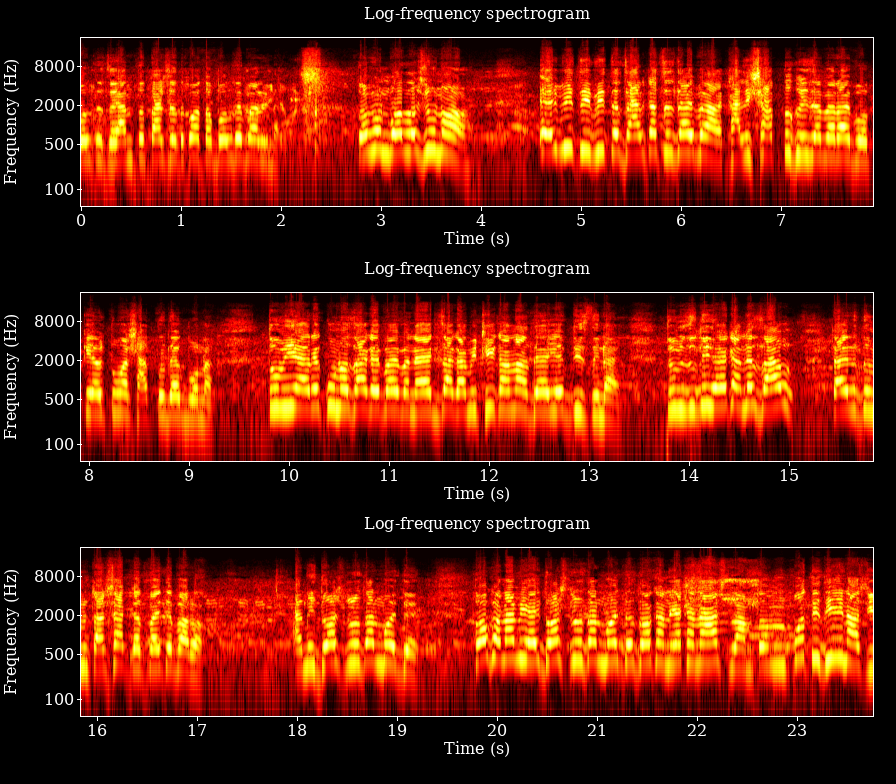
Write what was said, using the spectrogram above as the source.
বলতে চাই, আমি তো তার সাথে কথা বলতে পারি না। তখন বলল, শুনো এই পৃথিবীতে যার কাছে যাইবা, খালি স্বার্থ খুঁজে বেড়াইবো, কেউ তোমার স্বার্থ দেখব না। তুমি আরে কোনো জায়গায় পাইবে না, এক জায়গা আমি ঠিকানা দেয় এফডিসি নাই। তুমি যদি এখানে যাও তাহলে তুমি তার সাক্ষাৎ পাইতে পারো। আমি দশ রোজার মধ্যে, তখন আমি এই দশ রোজার মধ্যে যখন এখানে আসলাম, তখন প্রতিদিন আসি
